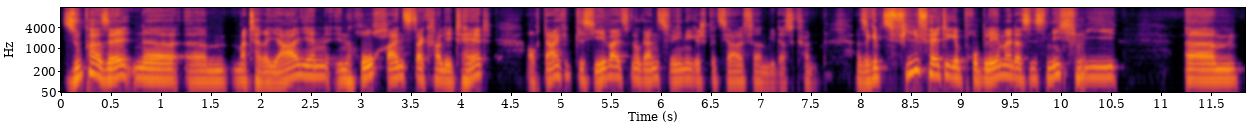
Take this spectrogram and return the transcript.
super seltene ähm, Materialien in hochreinster Qualität. Auch da gibt es jeweils nur ganz wenige Spezialfirmen, die das können. Also gibt es vielfältige Probleme. Das ist nicht Mhm. wie ähm,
